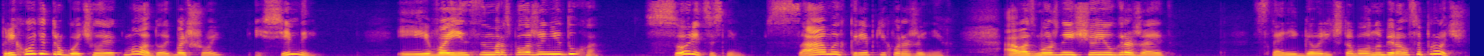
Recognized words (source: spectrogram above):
Приходит другой человек, молодой, большой и сильный, и в воинственном расположении духа. Ссорится с ним в самых крепких выражениях, а, возможно, еще и угрожает. Старик говорит, чтобы он убирался прочь,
